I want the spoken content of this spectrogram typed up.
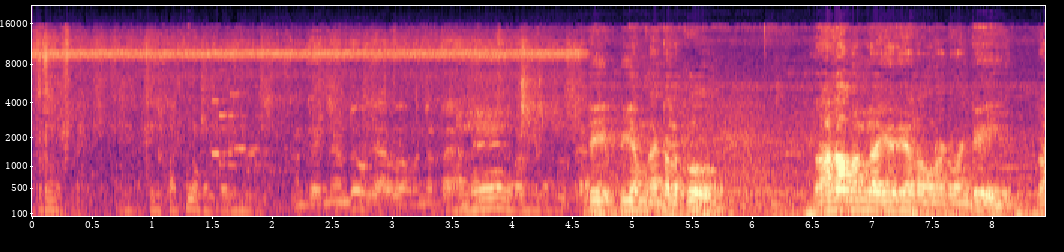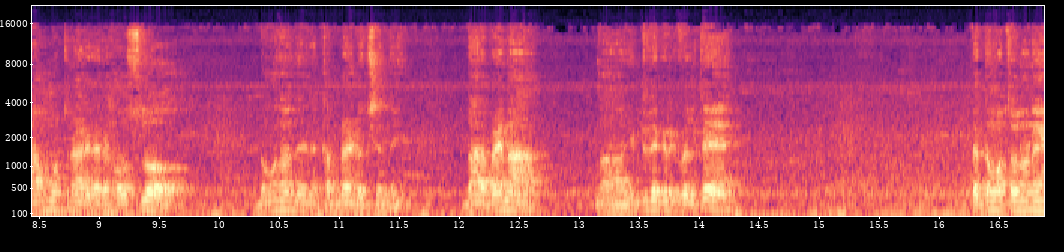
ఇప్పుడు పక్కన ఒక. అంటే పిఎం గంటలకు రాధా బంగ్లా ఏరియాలో ఉన్నటువంటి రామ్మూర్తి నాయుడు గారి హౌస్లో దొంగతనం జరిగిన కంప్లైంట్ వచ్చింది. దానిపైన నా ఇంటి దగ్గరికి వెళ్తే పెద్ద మొత్తంలోనే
